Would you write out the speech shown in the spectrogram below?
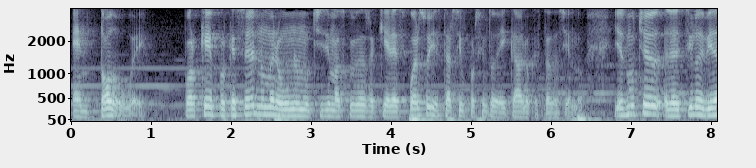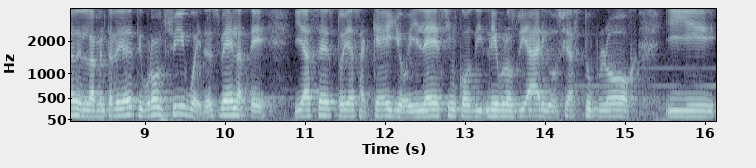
en todo, güey. ¿Por qué? Porque ser el número uno en muchísimas cosas requiere esfuerzo y estar 100% dedicado a lo que estás haciendo. Y es mucho el estilo de vida de la mentalidad de tiburón. Sí, güey, desvélate y haz esto y haz aquello y lee cinco libros diarios y haz tu blog y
